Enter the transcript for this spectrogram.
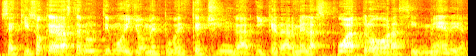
se quiso quedar hasta el último y yo me tuve que chingar y quedarme las cuatro horas y media.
